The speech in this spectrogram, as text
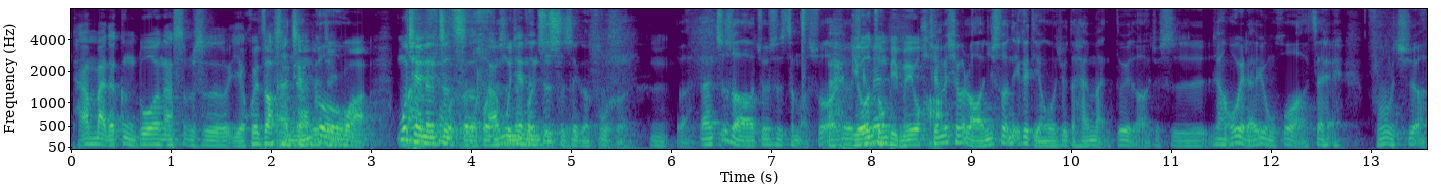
它要卖的更多，那是不是也会造成这样的情况？目前能支持，或者目前能支持。这个复合，嗯，对吧？但至少就是怎么说啊，有总比没有好前面前面老倪说那个点，我觉得还蛮对的啊，就是让未来用户啊在服务区啊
